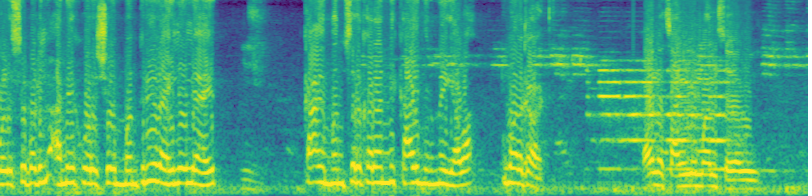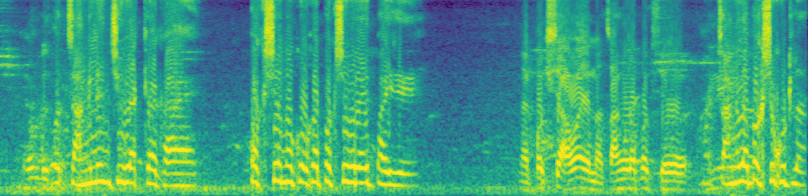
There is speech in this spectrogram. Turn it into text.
वळसे पाटील अनेक वर्ष मंत्री राहिलेले आहेत. काय मंचरकरांनी काय निर्णय घ्यावा? तुम्हाला काय वाटतं? काय ना चांगली माणसं यावी एवढं मग चांगल्यांची व्याख्या काय? पक्ष नको का पक्ष विरहित पाहिजे? नाही पक्ष हवा आहे ना चांगला पक्ष. मग चांगला पक्ष कुठला?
